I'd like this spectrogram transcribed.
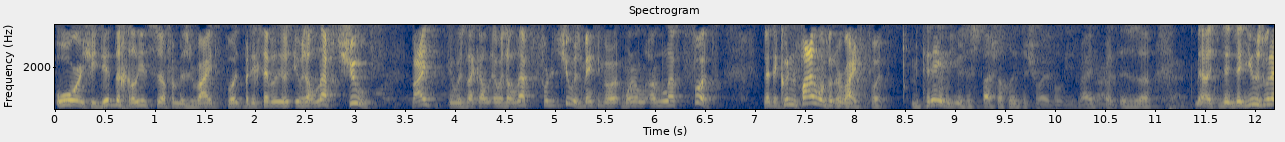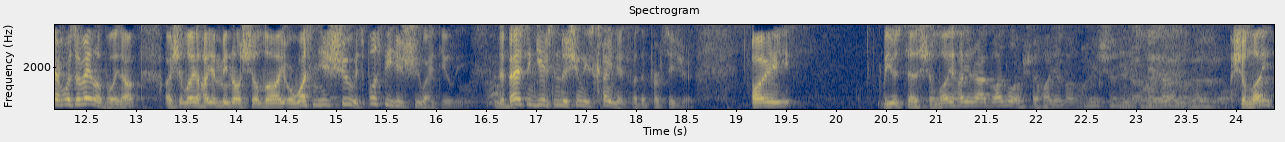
or she did the chalitza from his right foot, but except it was a left shoe, right? It was like a, it was a left-footed shoe. It was meant to be on the left foot. That they couldn't find one for the right foot. I mean, today we use a special chalitza shoe, I believe, right? right. But this is a yeah, they, they use whatever was available, you know. Oh, or wasn't his shoe? It's supposed to be his shoe, ideally. And the best thing gives him the shoe, and he's kind it for the procedure. Oy, but it says shaloi hayir or shahaya gadol. Shaloi.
